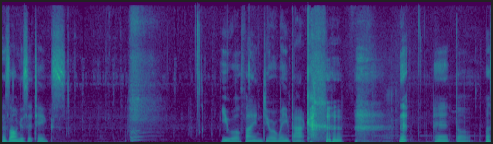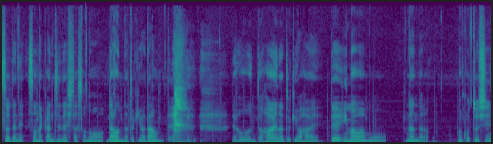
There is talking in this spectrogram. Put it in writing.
As long as it takes you will find your way back. ねえっ、とまあそうだね。そんな感じでした。そのダウンな時はダウンって。でほんとハイな時はハイ。で今はもうなんだろう。まあ、今年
